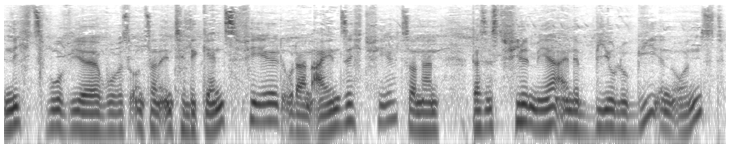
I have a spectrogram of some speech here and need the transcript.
nichts, wo wir, wo es uns an Intelligenz fehlt oder an Einsicht fehlt, sondern das ist vielmehr eine Biologie in uns,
